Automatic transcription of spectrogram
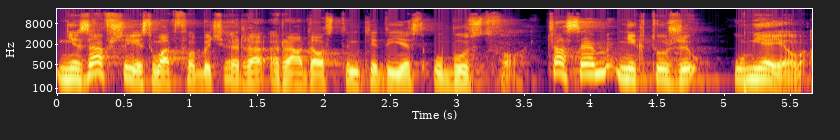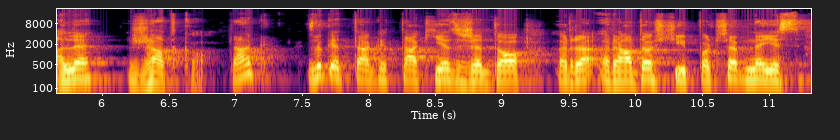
nie zawsze jest łatwo być ra, radosnym, kiedy jest ubóstwo. Czasem niektórzy umieją, ale rzadko, tak? Zwykle tak, tak jest, że do ra radości potrzebne jest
